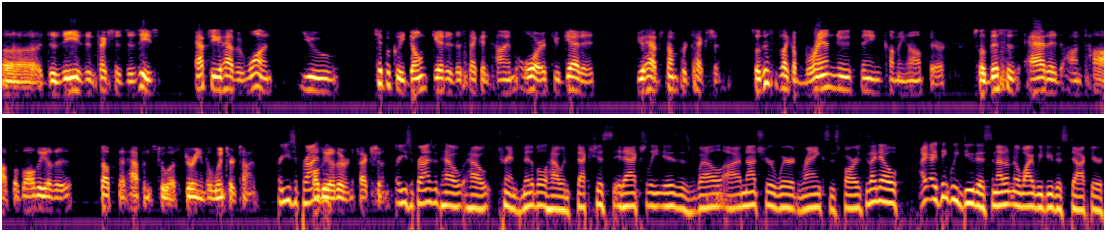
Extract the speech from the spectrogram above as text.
uh, disease, infectious disease, after you have it once, you typically don't get it a second time, or if you get it, you have some protection. So this is like a brand new thing coming out there. So this is added on top of all the other stuff that happens to us during the winter time Are you surprised? all the with- other infections. Are you surprised with how, how transmittable, how infectious it actually is as well? I'm not sure where it ranks as far as because I know I, I think we do this, and I don't know why we do this, Doctor,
